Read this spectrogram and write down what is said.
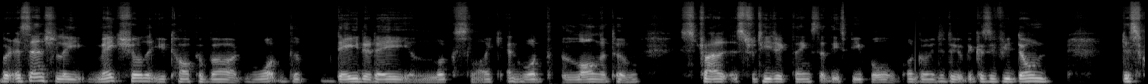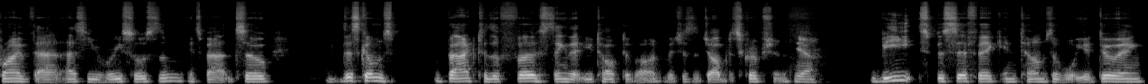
but essentially make sure that you talk about what the day to day looks like and what the longer term strat- strategic things that these people are going to do. Because if you don't describe that as you resource them, it's bad. So this comes back to the first thing that you talked about, which is the job description. Yeah. Be specific in terms of what you're doing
